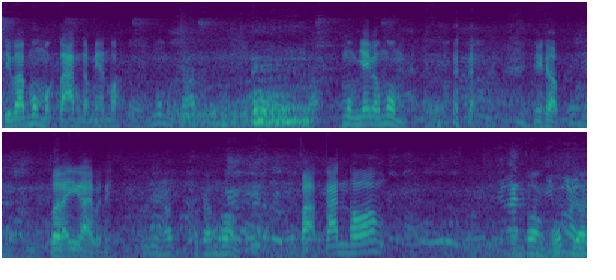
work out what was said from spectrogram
สีว่ามุมหมักตาลกับแมนบ่เออมุมการมุมละมุมใหญ่บางมุม เออนี่ครับมุมตัวอะไรอีกไงแบบนี้ ตัวนี้ครับประกันทองประกันท้อง ประกันทองหกเดือน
